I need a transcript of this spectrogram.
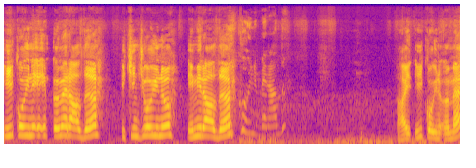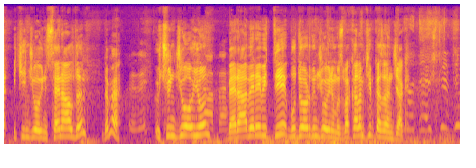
İlk oyunu Em- Ömer aldı. İkinci oyunu Emir aldı. İlk oyunu ben aldım. Hayır ilk oyunu Ömer, ikinci oyunu sen aldın değil mi? Evet. Üçüncü oyun Beraber. berabere bitti. Bu dördüncü oyunumuz. Bakalım kim kazanacak? Ya değiştirdim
